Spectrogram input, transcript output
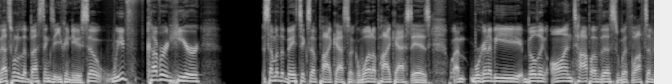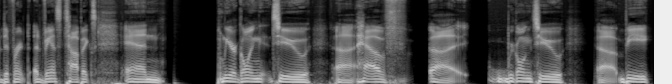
that's one of the best things that you can do. So we've covered here some of the basics of podcasts, like what a podcast is. Um, we're going to be building on top of this with lots of different advanced topics and we are going to uh, have uh, we're going to uh, be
